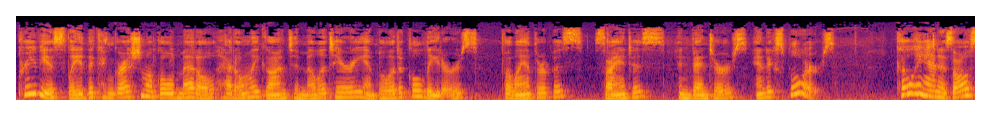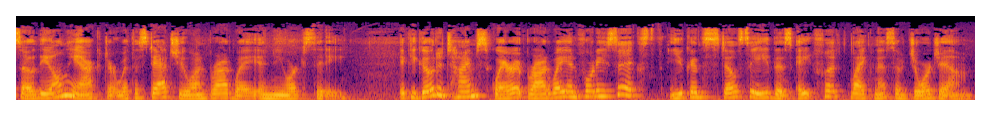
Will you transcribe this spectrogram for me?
Previously, the Congressional Gold Medal had only gone to military and political leaders, philanthropists, scientists, inventors, and explorers. Cohan is also the only actor with a statue on Broadway in New York City. If you go to Times Square at Broadway and 46th, you can still see this eight foot likeness of George M.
